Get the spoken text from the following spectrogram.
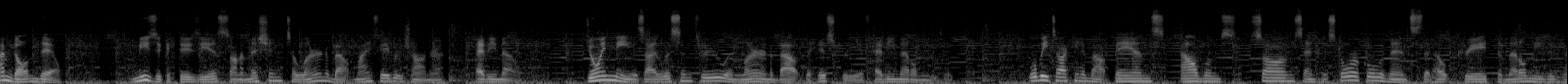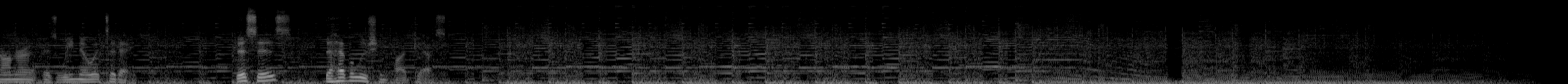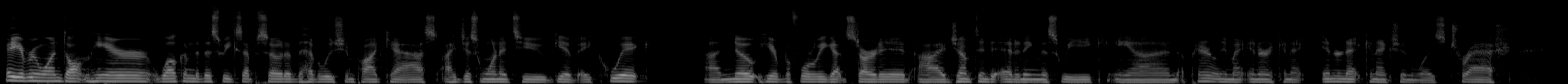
I'm Dalton Dale, music enthusiast on a mission to learn about my favorite genre, heavy metal. Join me as I listen through and learn about the history of heavy metal music. We'll be talking about bands, albums, songs, and historical events that helped create the metal music genre as we know it today. This is the Hevolution Podcast. Hey everyone, Dalton here. Welcome to this week's episode of the Hevolution Podcast. I just wanted to give a quick uh, note here before we got started. I jumped into editing this week, and apparently my interconnect internet connection was trash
